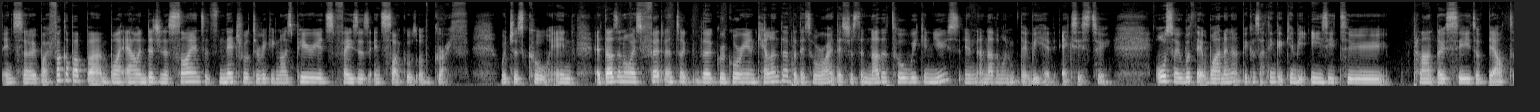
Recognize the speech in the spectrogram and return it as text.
And so, by whakapapa, by our Indigenous science, it's natural to recognize periods, phases, and cycles of growth, which is cool. And it doesn't always fit into the Gregorian calendar, but that's all right. That's just another tool we can use and another one that we have access to also with that wānanga, because I think it can be easy to plant those seeds of doubt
